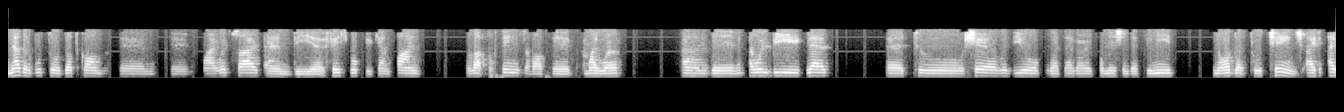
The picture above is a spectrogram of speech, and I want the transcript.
naderbutto.com um, uh, my website and the uh, Facebook. You can find a lot of things about my work, and um, I will be glad uh, to share with you whatever information that you need in order to change. I I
